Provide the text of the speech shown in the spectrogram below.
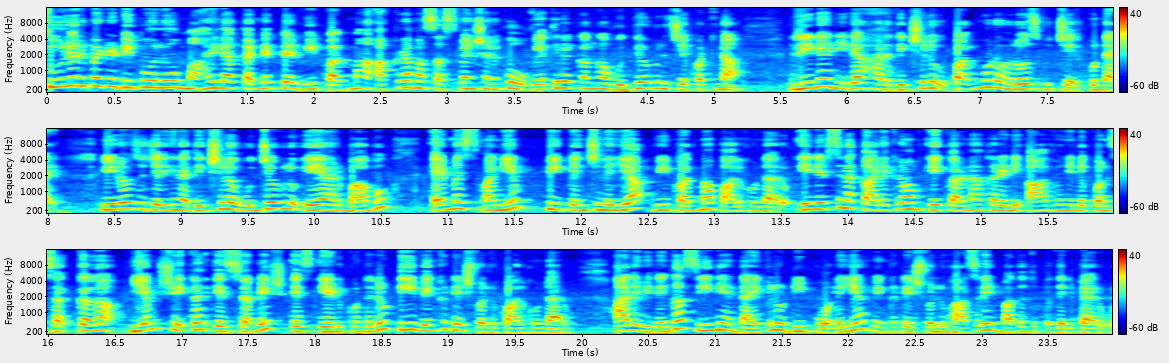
సూలూరుపేట డిపోలో మహిళా కండక్టర్ వి పద్మ అక్రమ సస్పెన్షన్కు వ్యతిరేకంగా ఉద్యోగులు చేపట్టిన రిలే నిరాహార దీక్షలు పదమూడవ రోజుకు చేరుకున్నాయి. ఈ రోజు జరిగిన దీక్షలో ఉద్యోగులు A R Babu M S Manyam P Penchalaiah V Padma పాల్గొన్నారు. ఈ నిరసన కార్యక్రమం కె కరుణాకర్ రెడ్డి ఆధ్వర్యంలో కొనసాగగా M Shekhar S Ramesh S Yedukondalu T Venkateswarlu పాల్గొన్నారు. అదేవిధంగా సీనియర్ నాయకులు డి పోలయ్య వెంకటేశ్వర్లు హాజరై మద్దతు తెలిపారు.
